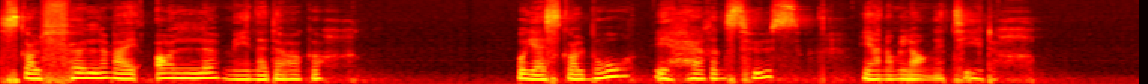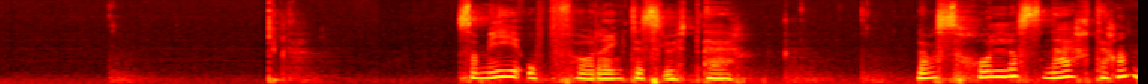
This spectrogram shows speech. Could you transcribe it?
skal følge meg alle mine dager og jeg skal bo i Herrens hus gjennom lange tider. Så min oppfordring til slutt er la oss holde oss nær til Han.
